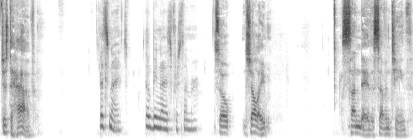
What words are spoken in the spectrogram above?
just to have. It's nice. It'll be nice for summer. So, Shelley, Sunday the 17th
